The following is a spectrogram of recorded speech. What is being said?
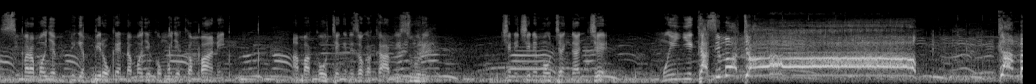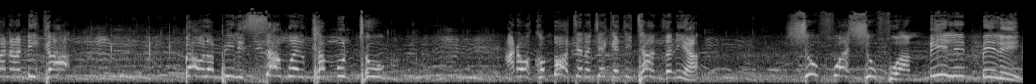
si mara moja amepiga mpira ukaenda moja kwa moja kambani, ama akautengeneza ukakaa vizuri. Chini chini, ameutenga nje. Mwinyi kazi moto, kamba naandika bao la pili. Samuel Kamuntu. Anawakomboa tena JKT Tanzania, shufwa shufwa, mbili mbili,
